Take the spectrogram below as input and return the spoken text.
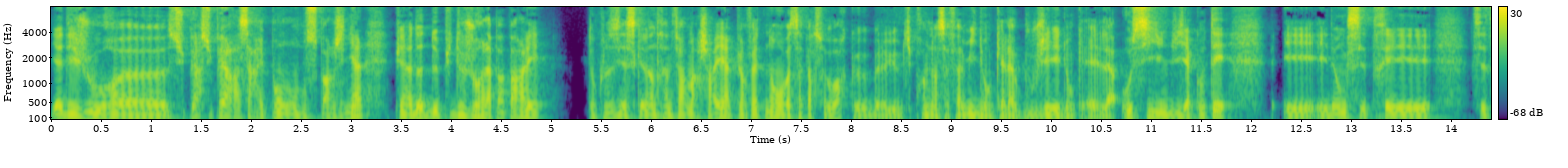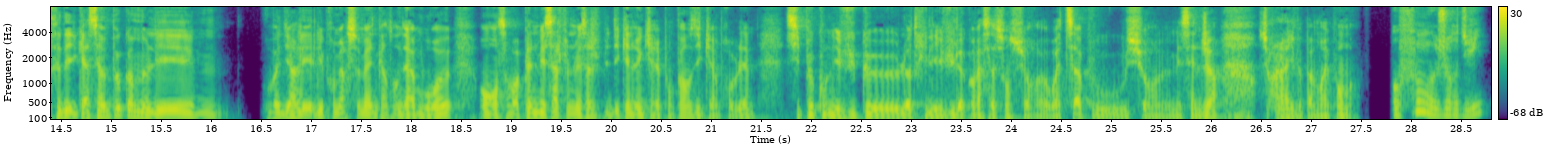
Il y a des jours euh, super super, ça répond, on se parle génial. Puis il y en a d'autres depuis deux jours, elle a pas parlé. Donc là, on se dit, est-ce qu'elle est en train de faire marche arrière? Puis en fait, non, on va s'apercevoir que bah, elle a eu un petit problème dans sa famille, donc elle a bougé, donc elle a aussi une vie à côté. Et, et donc c'est très, c'est très délicat. C'est un peu comme les, on va dire les, premières semaines quand on est amoureux, on s'envoie plein de messages, plein de messages, puis dès qu'il y en a un qui répond pas, on se dit qu'il y a un problème. Si peu qu'on ait vu que l'autre il ait vu la conversation sur euh, WhatsApp ou, sur Messenger, sur là il veut pas me répondre. Au fond, aujourd'hui,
